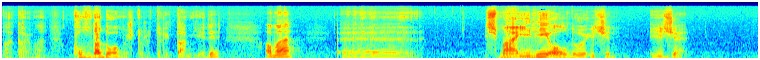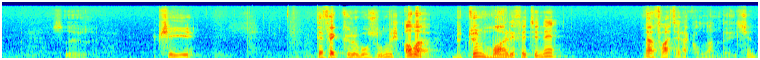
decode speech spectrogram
takımından kumda doğmuştur direkt tam yeri. Ama e, İsmaili olduğu için iyice e, şeyi tefekkürü bozulmuş ama bütün marifetini menfaatine kullandığı için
